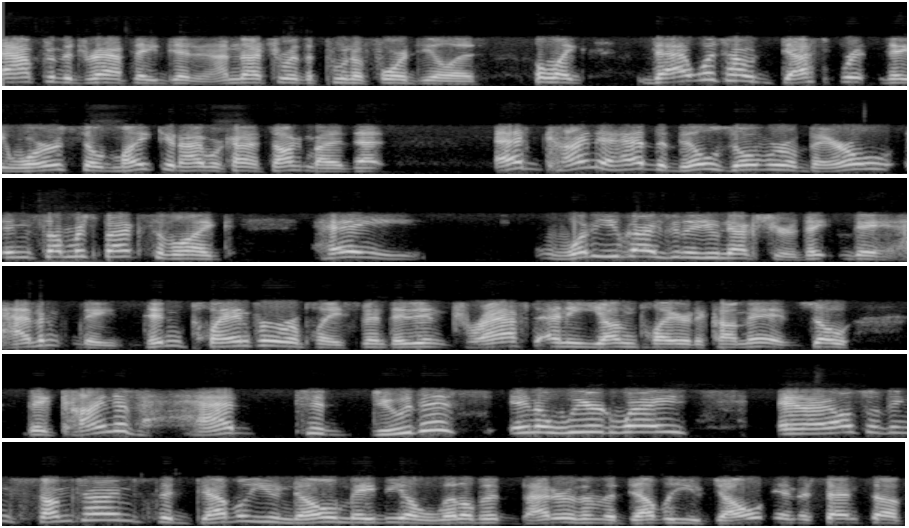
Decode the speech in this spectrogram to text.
after the draft they didn't. I'm not sure what the Poona Ford deal is, But like that was how desperate they were. So Mike and I were kind of talking about it that Ed kind of had the Bills over a barrel in some respects of like, hey, what are you guys going to do next year? They they haven't they didn't plan for a replacement. They didn't draft any young player to come in. So they kind of had to do this in a weird way. And I also think sometimes the devil you know may be a little bit better than the devil you don't in the sense of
